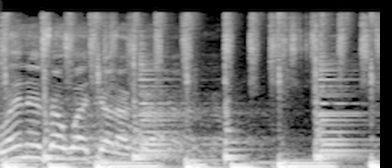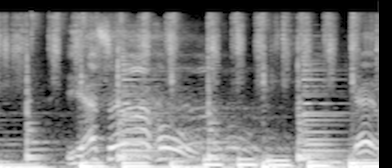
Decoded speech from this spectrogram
suene esa guacharaca. Y ese ajo, que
